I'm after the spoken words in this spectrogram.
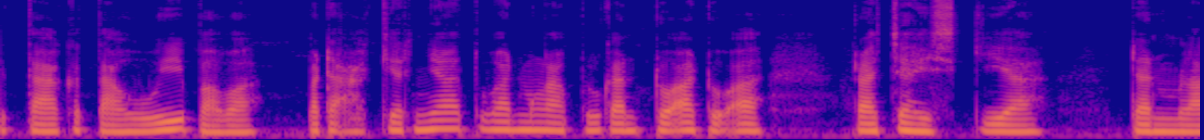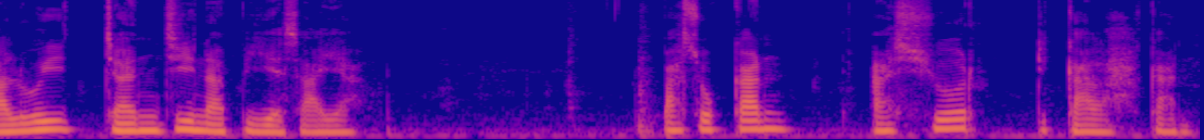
Kita ketahui bahwa pada akhirnya Tuhan mengabulkan doa-doa Raja Hizkia dan melalui janji Nabi Yesaya. Pasukan Asyur dikalahkan.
